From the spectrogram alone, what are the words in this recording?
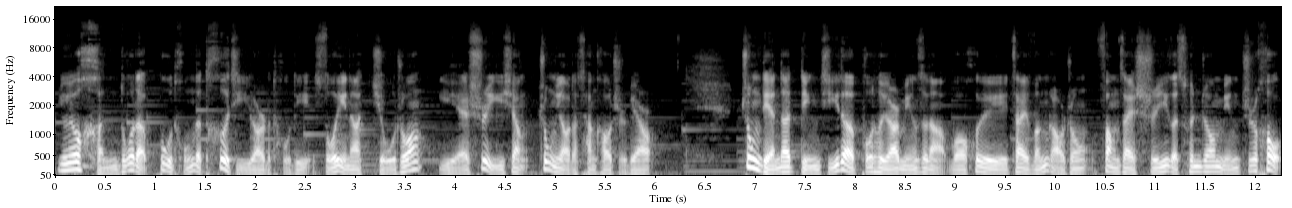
拥有很多的不同的特级园的土地，所以呢，酒庄也是一项重要的参考指标。重点的顶级的葡萄园名字呢，我会在文稿中放在十一个村庄名之后。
